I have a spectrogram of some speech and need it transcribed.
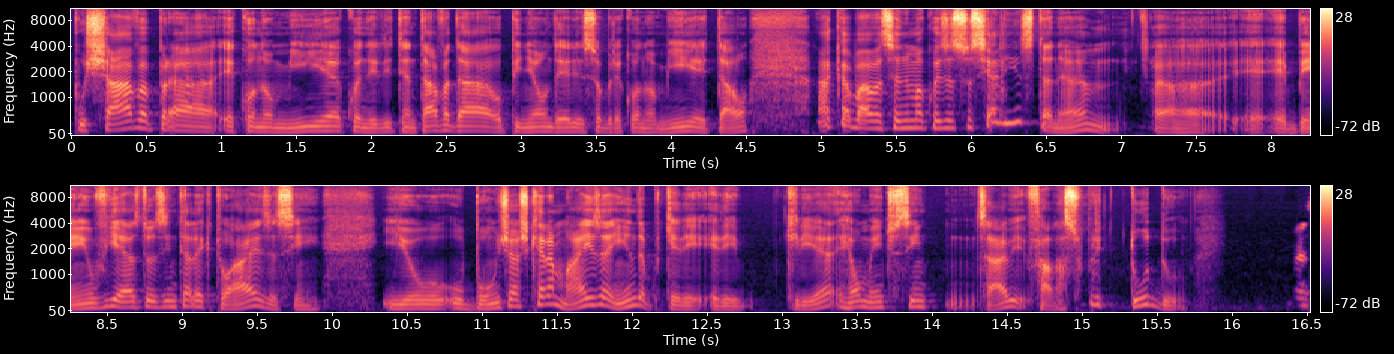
puxava para economia, quando ele tentava dar a opinião dele sobre economia e tal, acabava sendo uma coisa socialista né? Uh, é, é, bem o viés dos intelectuais, assim. E o, o Bunge acho que era mais ainda, porque ele, ele queria realmente, assim, sabe, falar sobre tudo. Mas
